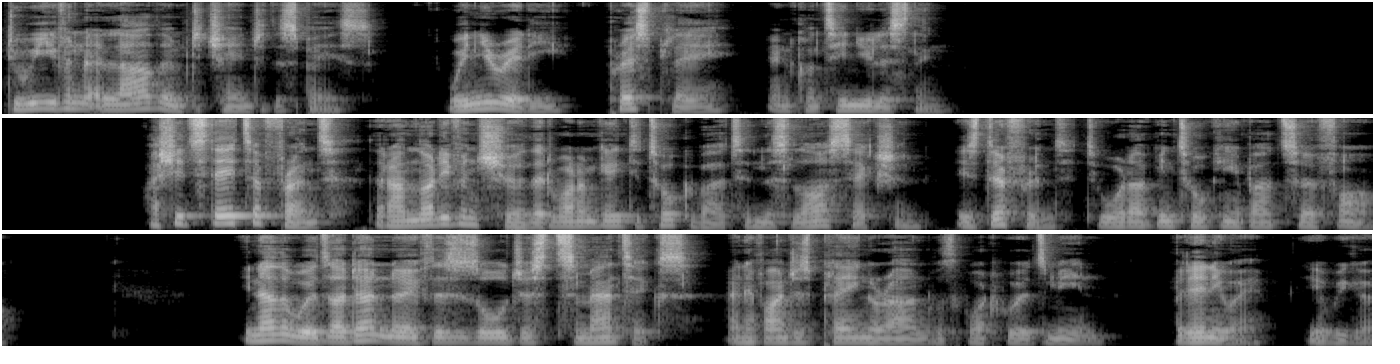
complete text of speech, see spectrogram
Do we even allow them to change the space? When you're ready, press play and continue listening. I should state up front that I'm not even sure that what I'm going to talk about in this last section is different to what I've been talking about so far. In other words, I don't know if this is all just semantics and if I'm just playing around with what words mean. But anyway, here we go.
